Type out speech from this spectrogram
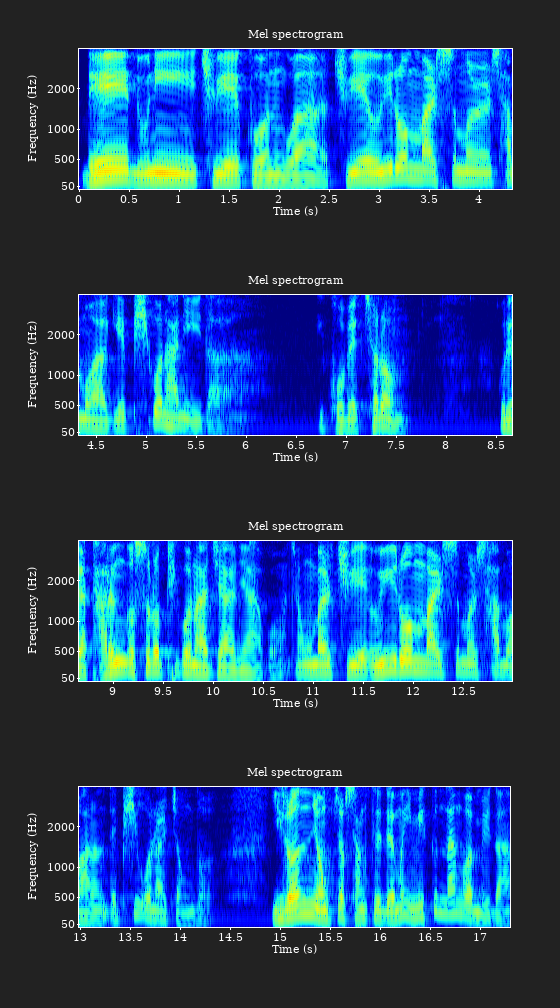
내 눈이 주의 구원과 주의 의로운 말씀을 사모하기에 피곤하니이다. 이 고백처럼 우리가 다른 것으로 피곤하지 아니하고 정말 주의 의로운 말씀을 사모하는데 피곤할 정도 이런 영적 상태 되면 이미 끝난 겁니다.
